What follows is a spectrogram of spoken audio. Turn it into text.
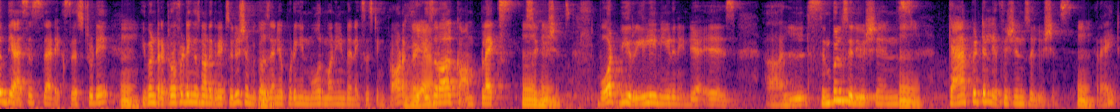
with the assets that exist today. Even retrofitting is not a great solution because then you're putting in more money into an existing product. Right? Yeah. These are all complex solutions. What we really need in India is uh, simple solutions. capital efficient solutions, right?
